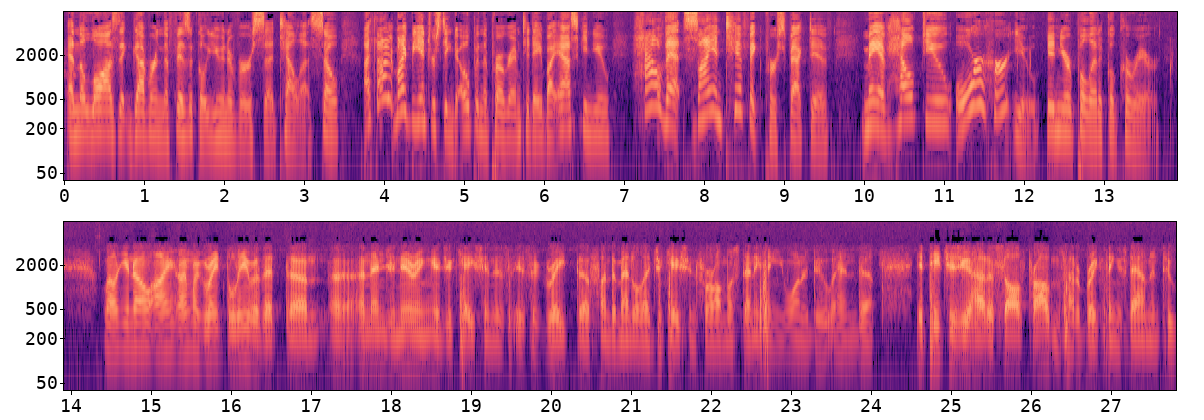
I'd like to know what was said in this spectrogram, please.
and the laws that govern the physical universe uh, tell us. So I thought it might be interesting to open the program today by asking you how that scientific perspective may have helped you or hurt you in your political career. Well, you know, I, I'm a great believer that um, uh, an engineering education is is a great uh, fundamental education for almost anything you want to do, and uh, it teaches you how to solve problems, how to break things down into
